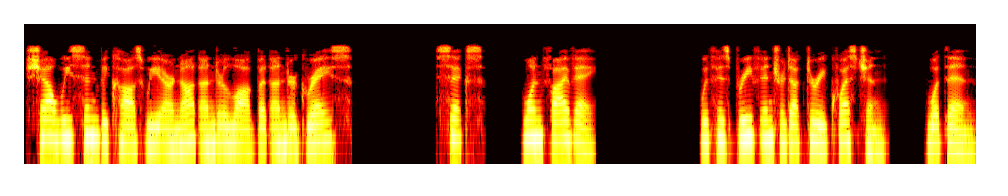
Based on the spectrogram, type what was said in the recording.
Shall we sin because we are not under law but under grace? 6, 15a. With his brief introductory question, What then?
